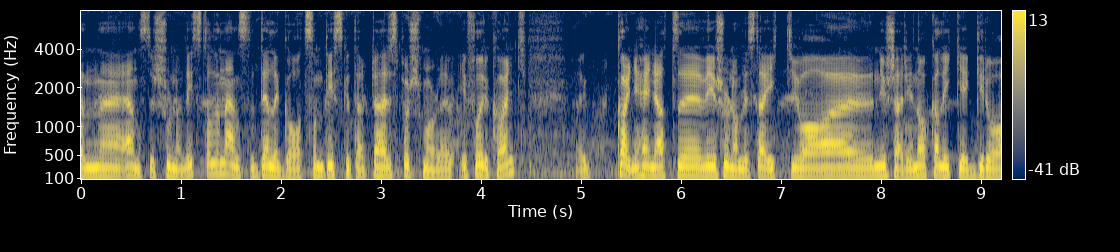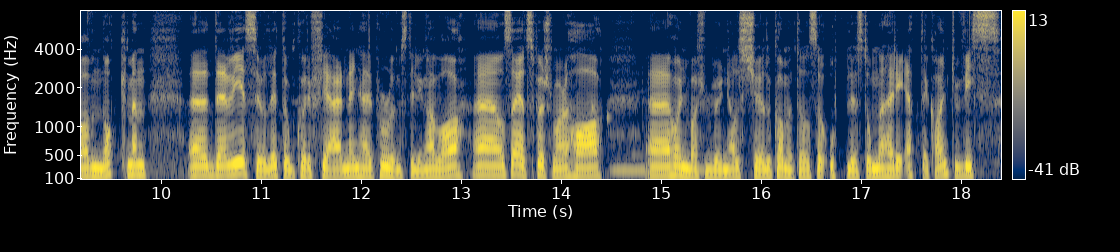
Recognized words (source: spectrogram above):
en eh, eneste journalist eller en eneste delegat som diskuterte dette spørsmålet i forkant. Det kan jo hende at eh, vi journalister ikke var nysgjerrige nok eller ikke grov nok, men det viser jo litt om hvor fjern denne problemstillinga var. Og så er et spørsmål har Håndballforbundet selv kommer til å opplyse om det her i etterkant, hvis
